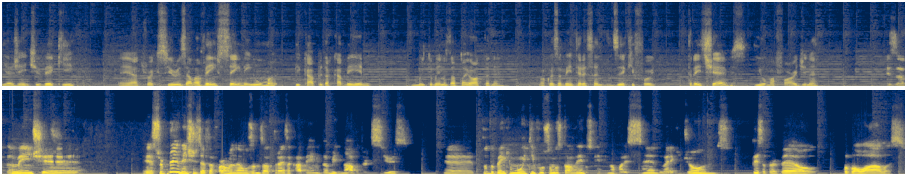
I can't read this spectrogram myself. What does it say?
E a gente vê que é, a Truck Series ela vem sem nenhuma picape da KBM, muito menos da Toyota, né? Uma coisa bem interessante de dizer que foi três Chevys e uma Ford, né? Exatamente. É, é surpreendente de certa forma, né? Uns anos atrás a KBM dominava a Truck Series. É, tudo bem que muito em função dos talentos que vinham aparecendo, Eric Jones, Christopher Bell, Bubba Wallace.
